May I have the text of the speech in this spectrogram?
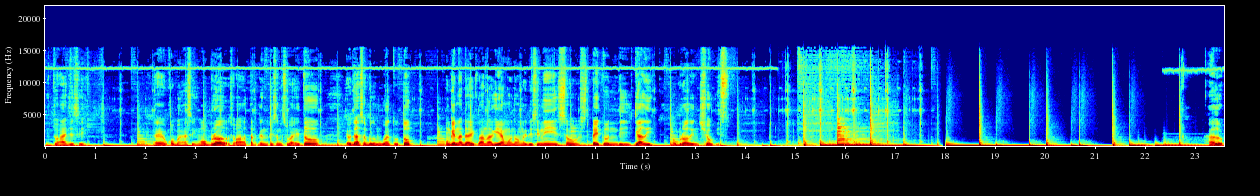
itu aja sih. Eh kok bahas sih? Ngobrol soal 13 Reasons Why itu. Ya udah sebelum gua tutup mungkin ada iklan lagi yang mau nongol di sini so stay tune di Gali ngobrolin showbiz Halo,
